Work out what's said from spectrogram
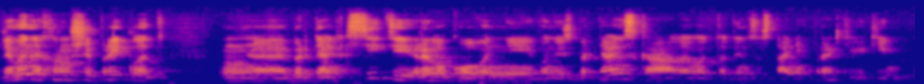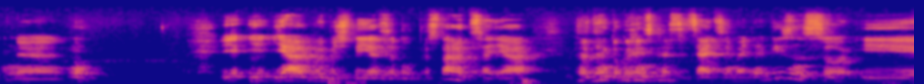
Для мене хороший приклад. Е, Бердянськ Сіті релоковані. Вони з Бердянська, але от один з останніх проєктів, який е, ну я, я- вибачте, я забув представитися. Я президент Української асоціації медіабізнесу, і,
